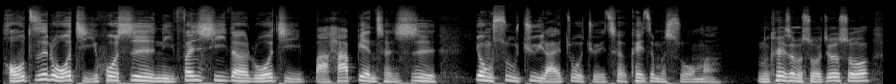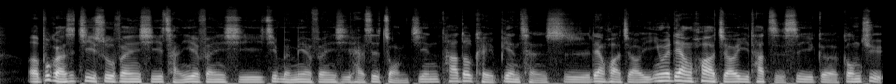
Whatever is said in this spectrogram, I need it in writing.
投资逻辑，或是你分析的逻辑，把它变成是。用数据来做决策，可以这么说吗？嗯，可以这么说，就是说，呃，不管是技术分析、产业分析、基本面分析，还是总金，它都可以变成是量化交易。因为量化交易它只是一个工具，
